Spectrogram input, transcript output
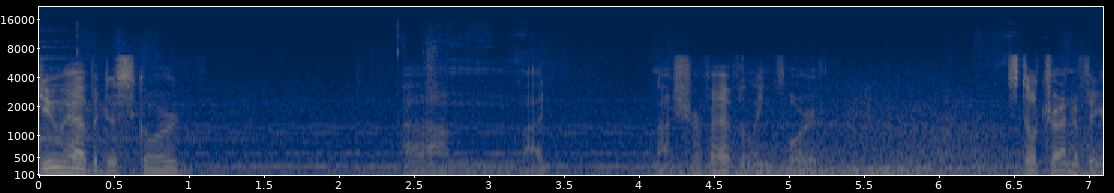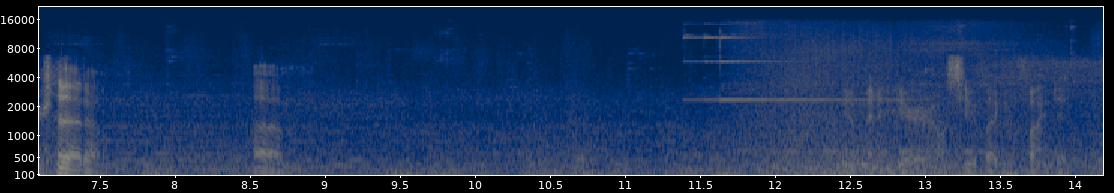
do have a Discord. Um, I'm not sure if I have the link for it. Still trying to figure that out. Um, give me a minute here. I'll see if I can find it.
